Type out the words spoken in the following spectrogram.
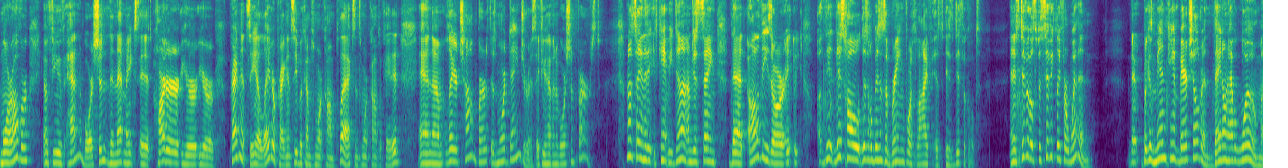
Moreover, if you've had an abortion, then that makes it harder. Your your pregnancy, a later pregnancy, becomes more complex and it's more complicated, and um, later childbirth is more dangerous if you have an abortion first. I'm not saying that it can't be done. I'm just saying that all of these are it, this whole this whole business of bringing forth life is is difficult, and it's difficult specifically for women because men can't bear children. They don't have a womb.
